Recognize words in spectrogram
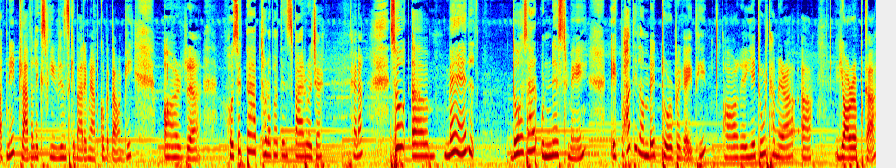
अपने ट्रैवल एक्सपीरियंस के बारे में आपको बताऊँगी। और हो सकता है आप थोड़ा बहुत इंस्पायर हो जाए है ना? सो so, uh, मैं 2019 में एक बहुत ही लंबे टूर पर गई थी। और ये टूर था मेरा यूरोप का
